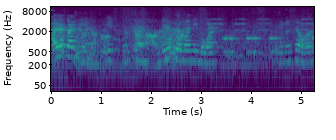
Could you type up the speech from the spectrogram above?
I just done eating. Eat. You don't feel anymore. You just don't want to.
